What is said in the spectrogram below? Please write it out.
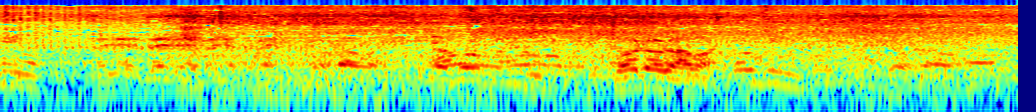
kecil lah bu. Eh dah lah kau. Alah. Baik lu dah. Kau ni ni lah.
